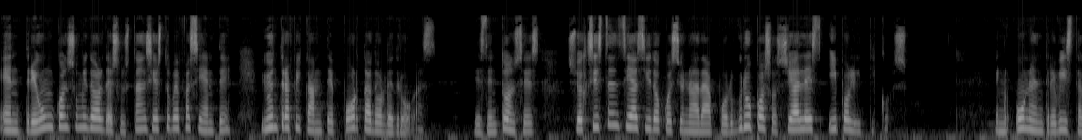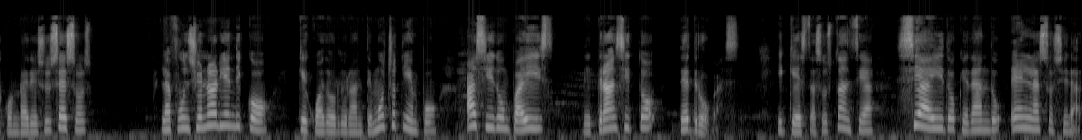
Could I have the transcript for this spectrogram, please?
entre un consumidor de sustancia estupefaciente y un traficante portador de drogas. Desde entonces, su existencia ha sido cuestionada por grupos sociales y políticos. En una entrevista con Radio Sucesos, la funcionaria indicó que Ecuador durante mucho tiempo ha sido un país de tránsito de drogas y que esta sustancia se ha ido quedando en la sociedad,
